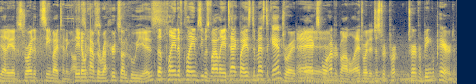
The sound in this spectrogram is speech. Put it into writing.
Yada yada. Destroyed at the scene by attending officers. They don't have the records on who he is. The plaintiff claims he was violently attacked by his domestic android, an Hey. AX400 model. Android had just returned from being repaired.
